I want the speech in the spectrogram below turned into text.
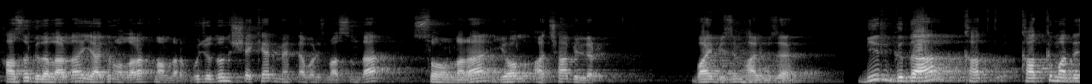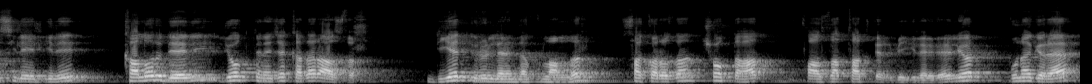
hazır gıdalarda yaygın olarak kullanılır. Vücudun şeker metabolizmasında sorunlara yol açabilir. Vay bizim halimize. Bir gıda kat, katkı maddesiyle ilgili kalori değeri yok denecek kadar azdır. Diyet ürünlerinde kullanılır. Sakarozdan çok daha fazla tat verir bilgileri veriliyor. Buna göre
